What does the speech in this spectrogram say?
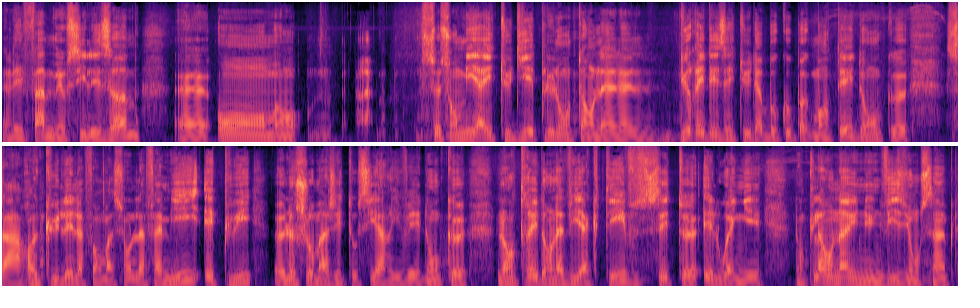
les femmes, mais aussi les hommes, euh, ont, se sont mis à étudier plus longtemps. La, durée des études a beaucoup augmenté, donc euh, ça a reculé la formation de la famille. Et puis le chômage est aussi arrivé. Donc l'entrée dans la vie active s'est éloignée. Donc là, on a une, une vision simple.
